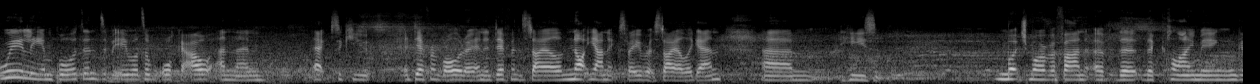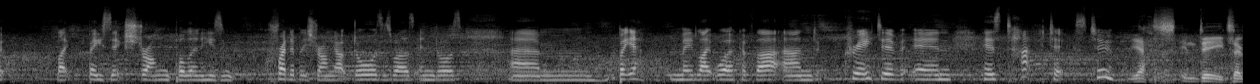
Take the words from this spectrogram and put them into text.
Really important to be able to walk out and then execute a different boulder in a different style, not Yannick's favourite style again. Um, he's much more of a fan of the, the climbing, like basic strong pulling. He's incredibly strong outdoors as well as indoors. Um, but yeah, made light work of that and creative in his tactics too. Yes, indeed. So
